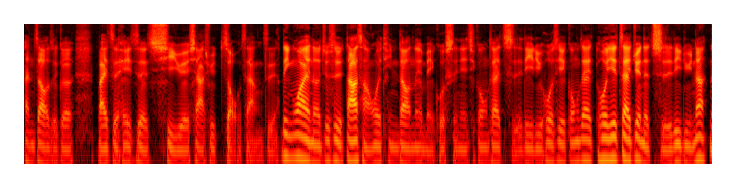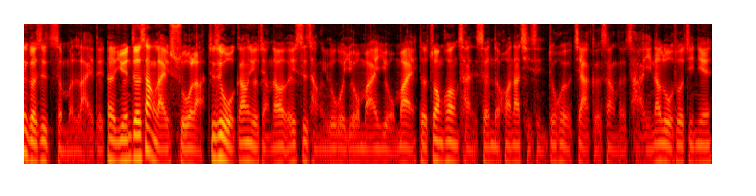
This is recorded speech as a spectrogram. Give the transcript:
按照这个白纸黑字的契约下去走，这样子。另外呢，就是大家常会听到那个美国十年期公债殖利率，或是一些公债或一些债券的殖利率，那那个是怎么来的？呃，原则上来说啦，就是我刚刚有讲到，诶、市场如果有买有卖的状况产生的话，那其实你都会有价格上的差异。那如果说今天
